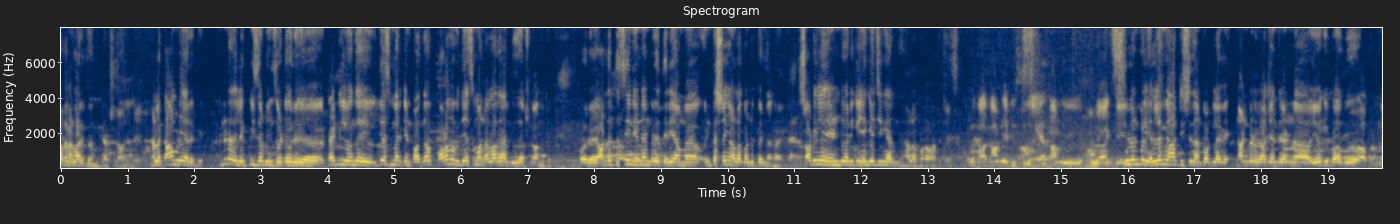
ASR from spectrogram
படம் நல்லா இருக்கு வந்துட்டு ஆக்சுவலாக வந்துட்டு. நல்ல காமெடியா இருக்கு. என்னடா லெக் பீஸ் அப்படின்னு சொல்லிட்டு ஒரு டைட்டில் வந்து வித்தியாசமா இருக்கேன்னு பார்த்தா படமும் வித்தியாசமா நல்லா தான் இருந்தது ஆக்சுவலாக வந்துட்டு. ஒரு அடுத்தடுத்த சீன் என்னன்றது தெரியாம இன்ட்ரெஸ்டிங்காக நல்லா கொண்டு போயிருந்தாங்க. ஸ்டார்டிங்ல எண்டு வரைக்கும் எங்கேஜிங்காக இருந்தது நல்ல படம் வந்துட்டு. ஃபுல் அண்ட் ஃபுல் எல்லாமே ஆர்டிஸ்ட் தான் டோட்டலாகவே நான்கடு ராஜேந்திரன் யோகி பாபு அப்புறம்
